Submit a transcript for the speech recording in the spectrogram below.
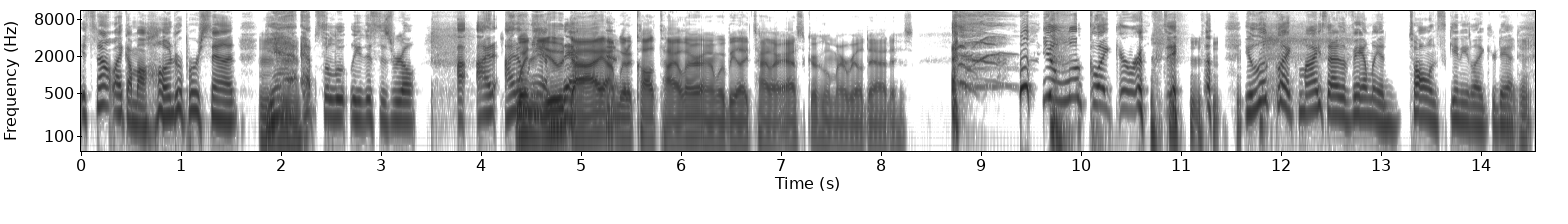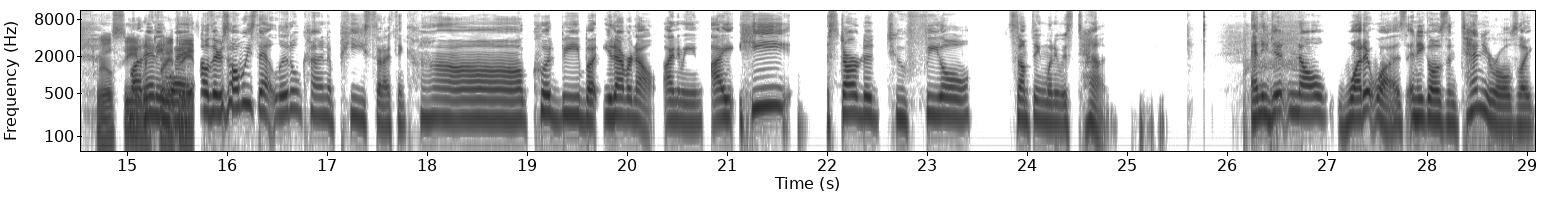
it's not like I'm a hundred percent. Yeah, absolutely, this is real. I I, I don't when have you that die, yet. I'm going to call Tyler and I'm going to be like, Tyler, ask her who my real dad is. you look like your real dad. you look like my side of the family and tall and skinny like your dad. Mhm. We'll see. But anyway, so there's always that little kind of piece that I think, oh, could be, but you never know. I mean, I he started to feel something when he was 10. And he didn't know what it was. And he goes, and 10 year olds, like,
